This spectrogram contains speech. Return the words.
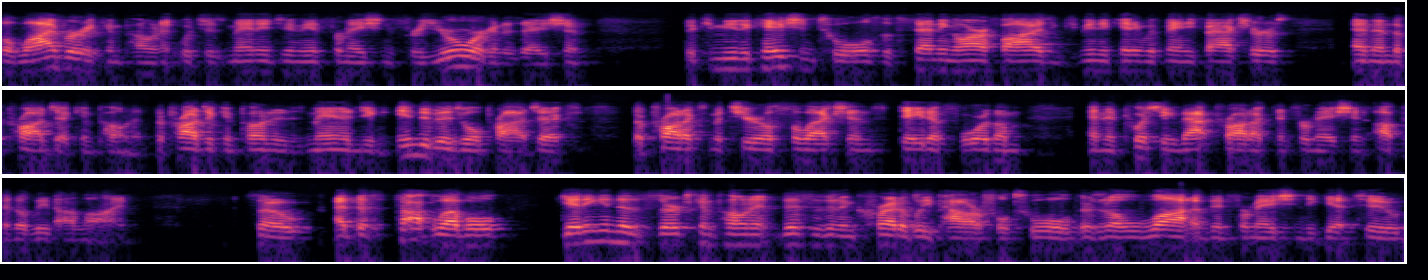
the library component, which is managing the information for your organization, the communication tools of sending RFIs and communicating with manufacturers, and then the project component. The project component is managing individual projects, the product's material selections, data for them, and then pushing that product information up into LEED Online. So at the top level, Getting into the search component, this is an incredibly powerful tool. There's a lot of information to get to,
